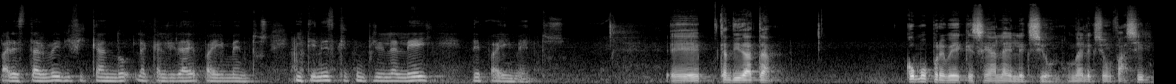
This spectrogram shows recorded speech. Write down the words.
para estar verificando la calidad de pavimentos y tienes que cumplir la ley de pavimentos. Eh, candidata, ¿cómo prevé que sea la elección? ¿Una elección fácil?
